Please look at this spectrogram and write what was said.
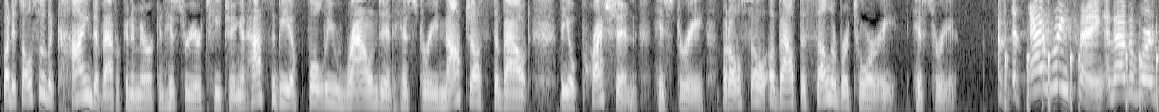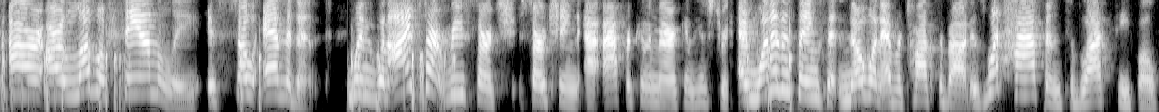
but it's also the kind of African American history you're teaching. It has to be a fully rounded history, not just about the oppression history, but also about the celebratory history everything. In other words, our, our love of family is so evident when when I start research searching African American history, and one of the things that no one ever talks about is what happened to Black people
